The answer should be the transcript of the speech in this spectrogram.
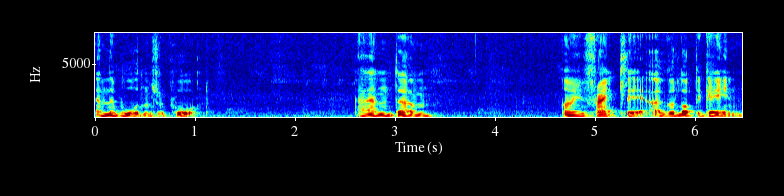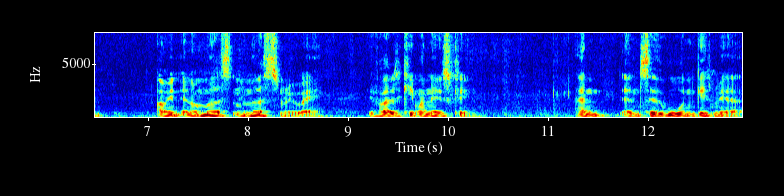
and the warden's report. And, um, I mean, frankly, I've got a lot to gain, I mean, in a, merc- in a mercenary way, if I just keep my nose clean. And, and so the warden gives me a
